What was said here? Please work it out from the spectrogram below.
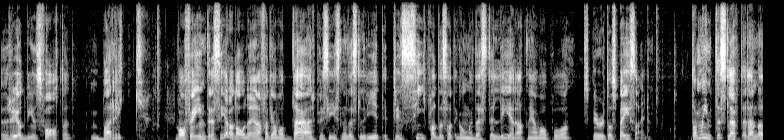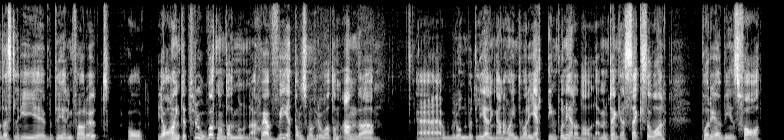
rödvinsfatet Barrick. Varför jag är intresserad av det är för att jag var där precis när destilleriet i princip hade satt igång och destillerat när jag var på Spirit of Speyside. De har inte släppt ett enda destilleributeljering förut och jag har inte provat någon Dalmuna och jag vet de som har provat de andra eh, oberoende buteljeringarna har inte varit jätteimponerade av det. Men nu tänker jag sex år på rödvinsfat,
